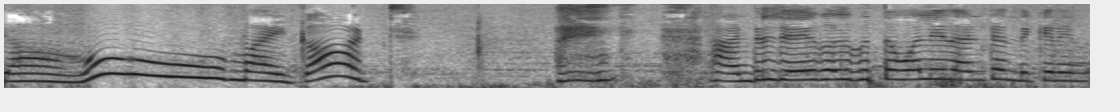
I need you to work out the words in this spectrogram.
యా ఓ మై గాడ్ హ్యాండిల్ చేయగలుగుతావో లేదంటే అందుకే నేను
